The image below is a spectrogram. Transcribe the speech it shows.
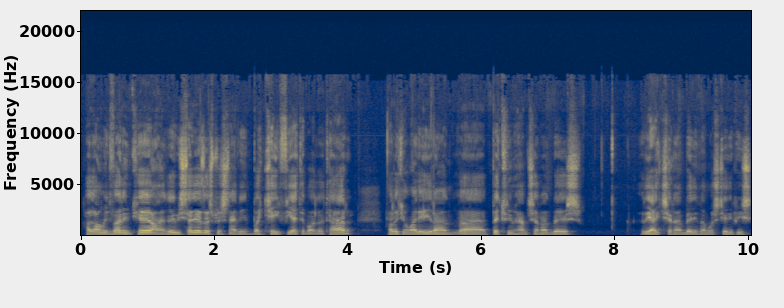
حالا امیدواریم که آهنگای بیشتری ازش بشنویم با کیفیت بالاتر. حالا که اومده ایران و بتونیم همچنان بهش ریاکشن هم بدیم و مشکلی پیش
